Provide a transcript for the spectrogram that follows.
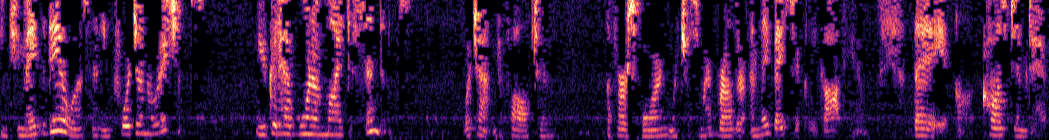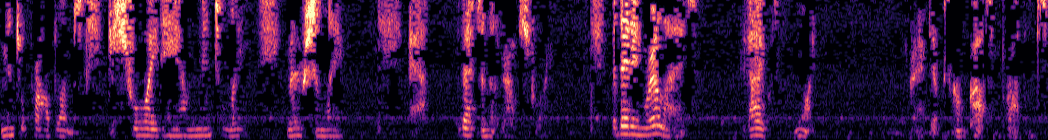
And she made the deal was that in four generations, you could have one of my descendants, which happened to fall to the firstborn, which was my brother, and they basically got him. They uh, caused him to have mental problems, destroyed him mentally, emotionally. Yeah, that's another whole story. But they didn't realize that I was the one okay, that was going to cause some problems.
